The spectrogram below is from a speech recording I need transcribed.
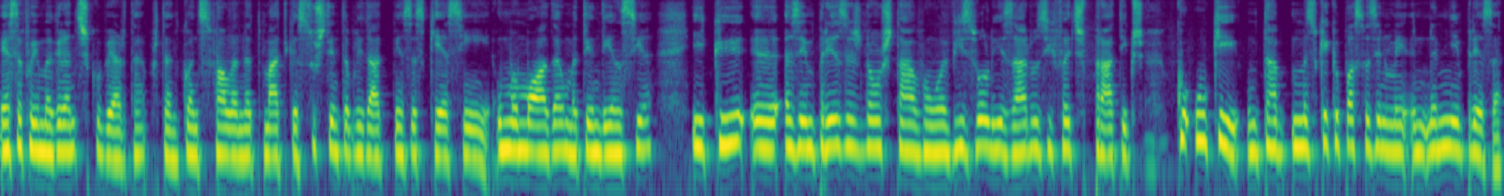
Essa foi uma grande descoberta. Portanto, quando se fala na temática sustentabilidade, pensa-se que é assim uma moda, uma tendência e que eh, as empresas não estavam a visualizar os efeitos práticos. O quê? Mas o que é que eu posso fazer na minha empresa?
